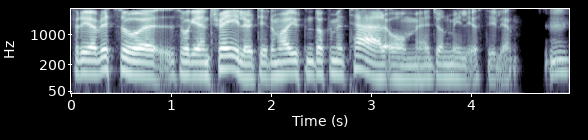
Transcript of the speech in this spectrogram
för övrigt så såg jag en trailer till, de har gjort en dokumentär om eh, John Milius tydligen. Mm.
